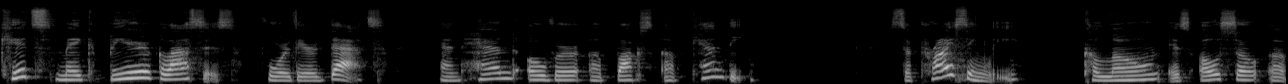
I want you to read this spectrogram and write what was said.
Kids make beer glasses for their dads and hand over a box of candy. Surprisingly, cologne is also a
